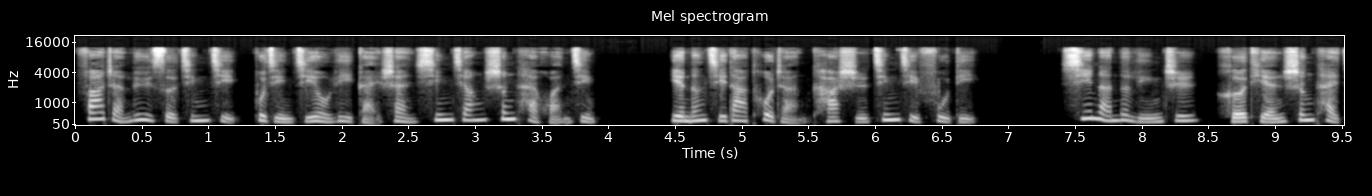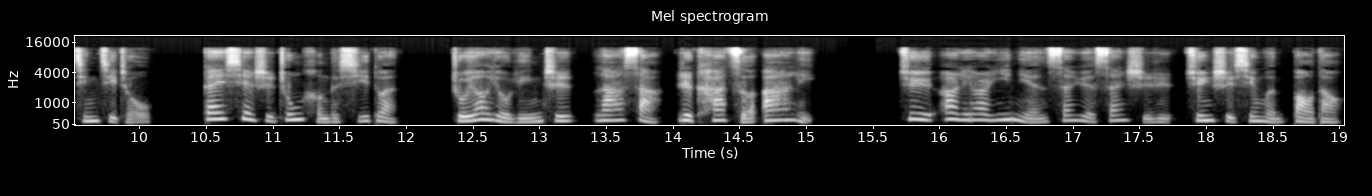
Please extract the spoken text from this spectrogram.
发展绿色经济不仅极有力改善新疆生态环境，也能极大拓展喀什经济腹地。西南的林芝和田生态经济轴。该线是中横的西段，主要有林芝、拉萨、日喀则、阿里。据二零二一年三月三十日军事新闻报道，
